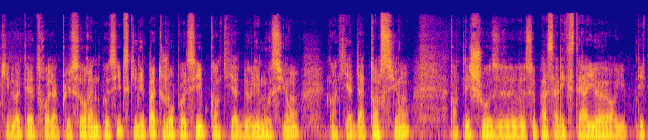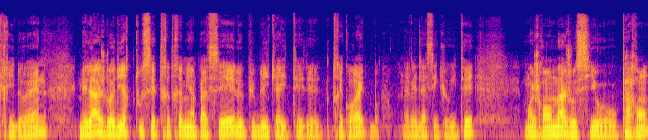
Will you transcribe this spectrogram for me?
qui doit être la plus sereine possible, ce qui n'est pas toujours possible quand il y a de l'émotion, quand il y a de la tension quand les choses euh, se passent à l'extérieur, des cris de haine. Mais là, je dois dire, tout s'est très très bien passé. Le public a été très correct. on avait de la sécurité. Moi, je rends hommage aussi aux, parents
